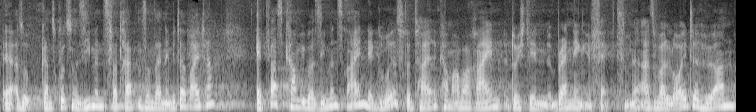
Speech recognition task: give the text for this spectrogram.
Äh, also ganz kurz nur, Siemens vertreibt uns an seine Mitarbeiter. Etwas kam über Siemens rein, der größere Teil kam aber rein durch den Branding-Effekt. Ne? Also weil Leute hören,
